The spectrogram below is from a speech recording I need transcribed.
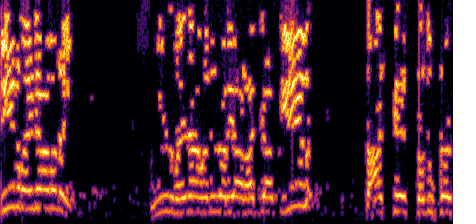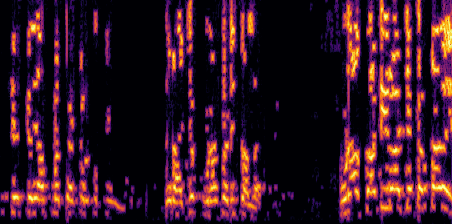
तीन महिन्यामध्ये तीन महिन्यामध्ये जर या राज्यातील सातशे सदुसष्ट शेतकरी आत्महत्या करत असतील तर राज्य कुणासाठी चाललंय कुणासाठी राज्य करताय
